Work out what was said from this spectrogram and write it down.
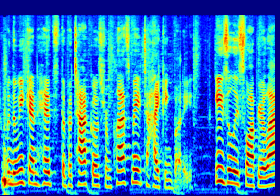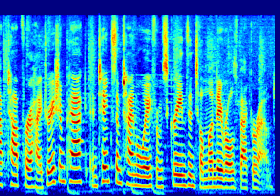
When the weekend hits, the Batac goes from classmate to hiking buddy. Easily swap your laptop for a hydration pack and take some time away from screens until Monday rolls back around.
